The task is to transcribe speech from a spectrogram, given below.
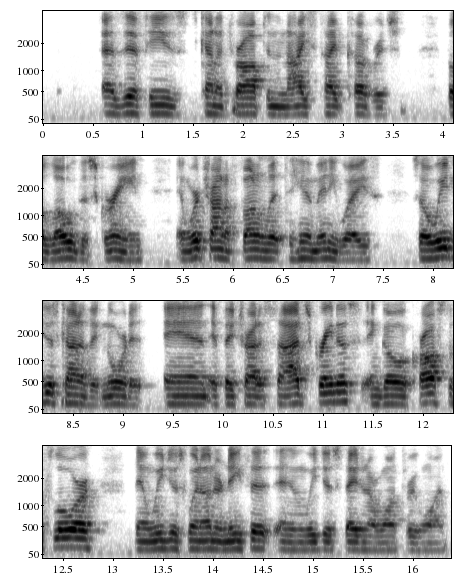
as if he's kind of dropped in an ice type coverage below the screen, and we're trying to funnel it to him anyways. So we just kind of ignored it. And if they try to side screen us and go across the floor, then we just went underneath it and we just stayed in our one three one.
